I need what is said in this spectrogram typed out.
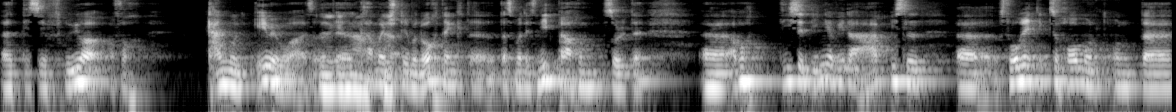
äh, diese früher einfach gang und gäbe war. Also ja, genau, kann man jetzt ja. drüber nachdenken, äh, dass man das nicht brauchen sollte. Äh, einfach diese Dinge wieder auch ein bisschen äh, vorrätig zu haben und, und äh,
